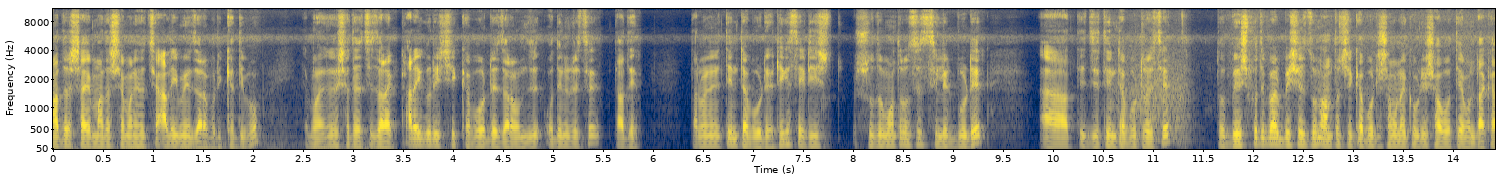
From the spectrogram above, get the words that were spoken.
মাদ্রাসায় মাদ্রাসায় মানে হচ্ছে আলিমে যারা পরীক্ষা দিব এবং একই সাথে হচ্ছে যারা কারিগরি শিক্ষা বোর্ডে যারা অধীনে রয়েছে তাদের। তার মানে তিনটা বোর্ডে ঠিক আছে? এটি শুধুমাত্র হচ্ছে সিলেট বোর্ডের যে তিনটা বোর্ড রয়েছে। তো বৃহস্পতিবার বিশেষ জুন আন্তঃশিক্ষা বোর্ডের সমন্বয় কমিটির সভাপতি এবং ঢাকা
